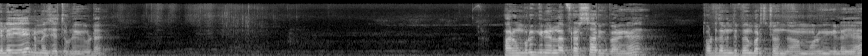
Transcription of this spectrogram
இலையை நம்ம சேர்த்து விடுவோம் கூட பாருங்கள் முருங்கை நல்லா ஃப்ரெஷ்ஷாக இருக்குது பாருங்கள் தோட்டத்துலேருந்து இப்போ பறிச்சிட்டு வந்தோம் முருங்கை இலையை.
